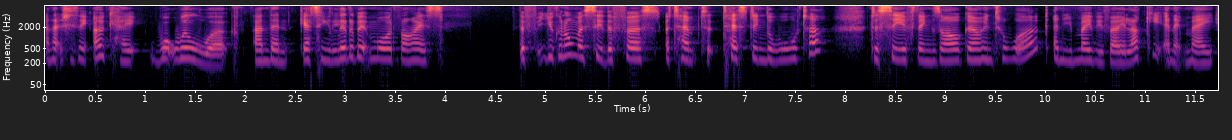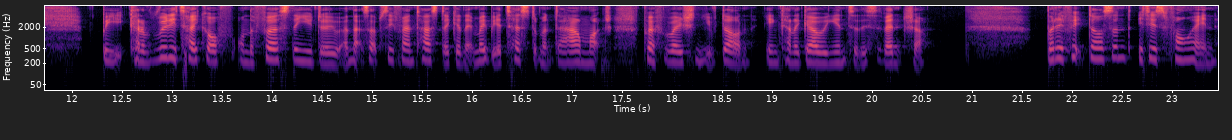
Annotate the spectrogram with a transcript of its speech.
and actually think, okay, what will work? And then getting a little bit more advice. You can almost see the first attempt at testing the water to see if things are going to work, and you may be very lucky, and it may be kind of really take off on the first thing you do, and that's absolutely fantastic. And it may be a testament to how much preparation you've done in kind of going into this adventure. But if it doesn't, it is fine.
